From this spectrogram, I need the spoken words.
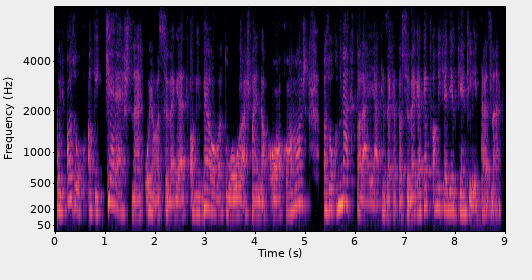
hogy azok, akik keresnek olyan szöveget, ami beavató olvasmánynak alkalmas, azok megtalálják ezeket a szövegeket, amik egyébként léteznek.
